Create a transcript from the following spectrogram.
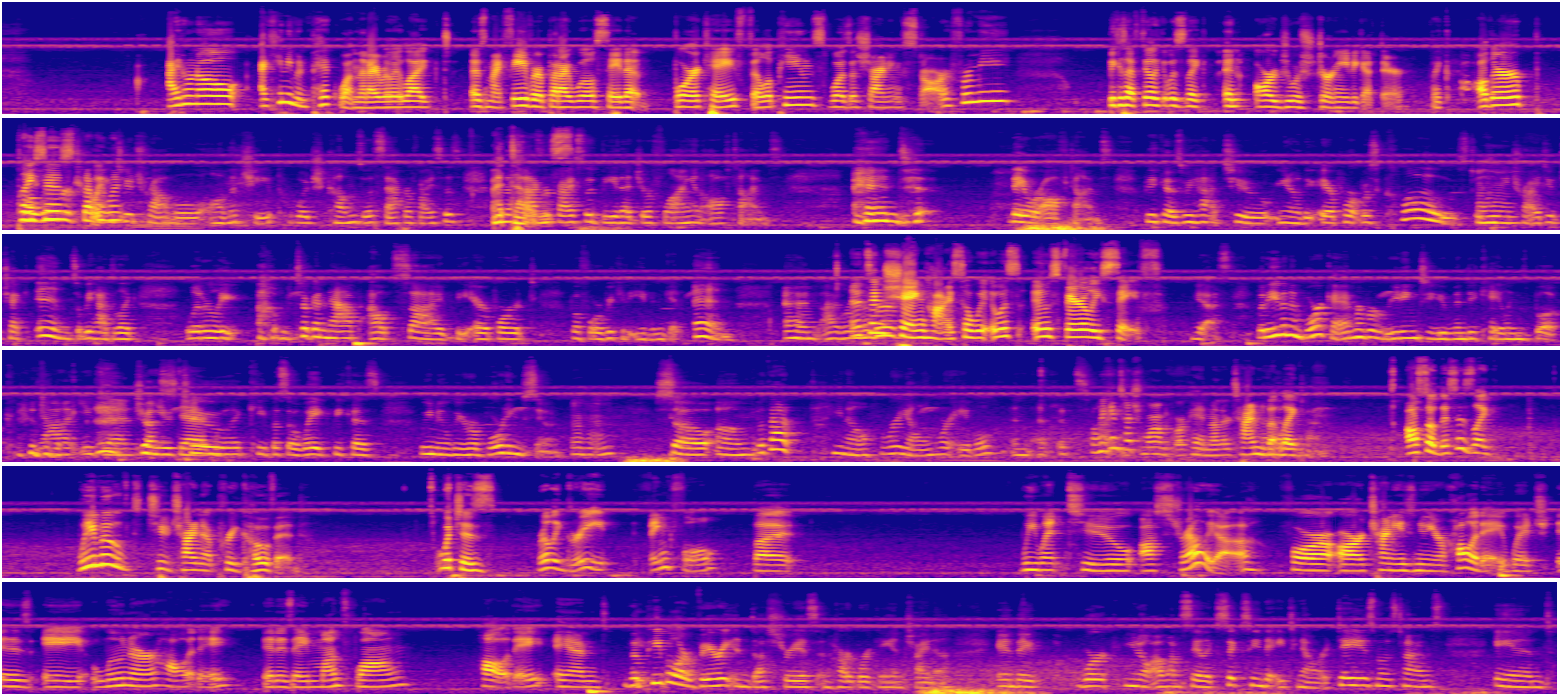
I don't know. I can't even pick one that I really liked as my favorite, but I will say that Boracay, Philippines was a shining star for me because I feel like it was like an arduous journey to get there. Like other places Well, we were that we went to travel on the cheap, which comes with sacrifices. And It the does. sacrifice would be that you're flying in off times. And they were off times because we had to, you know, the airport was closed when Mm-hmm. we tried to check in. So we had to like literally we took a nap outside the airport before we could even get in. And I remember and it's in Shanghai, so we, it was it was fairly safe. Yes. But even in Boracay, I remember reading to you Mindy Kaling's book. Yeah, you did. Just You did. to like keep us awake because we knew we were boarding soon. Mm-hmm. So, um, but that you know, we're young, we're able, and it- it's fine. We can touch more on Boracay another time, but like time. also this is like we moved to China pre-COVID, which is really great, thankful, but we went to Australia for our Chinese New Year holiday, which is a lunar holiday. It is a month long holiday and the people are very industrious and hardworking in China, and they work. You know, I want to say like sixteen to eighteen hour days most times, and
